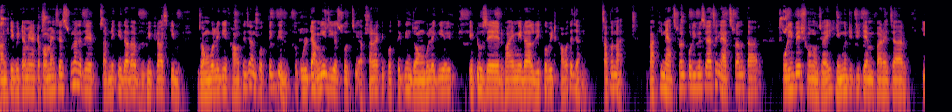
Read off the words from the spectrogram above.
মাল্টিভিটামিন একটা কমেন্টস এসছিল না যে, আপনি কি দাদা ভি প্লাস কি জঙ্গলে গিয়ে খাওয়াতে যান প্রত্যেক দিন তো উল্টে আমিও জিজ্ঞেস করছি, আপনারা কি প্রত্যেক দিন জঙ্গলে গিয়ে এ টু জেড ভাইমিডাল রিকোভিড খাওয়াতে যান? তা তো নয়। বাকি ন্যাচারাল পরিবেশে আছে ন্যাচারাল তার পরিবেশ অনুযায়ী হিউমিডিটি টেম্পারেচার কি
